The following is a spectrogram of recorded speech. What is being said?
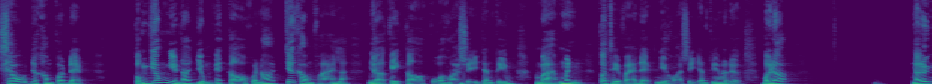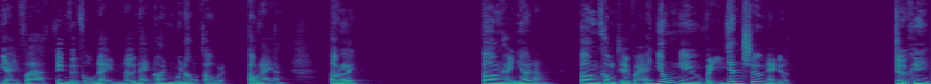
xấu nó không có đẹp cũng giống như nó dùng cái cọ của nó, chứ không phải là nhờ cây cọ của họa sĩ danh tiếng mà mình có thể vẽ đẹp như họa sĩ danh tiếng là được. Bởi đó, nó đứng dậy và cái người phụ này, nữ này nói với nó một câu rồi câu này rằng, con ơi, con hãy nhớ rằng con không thể vẽ giống như vị danh sư này được, trừ khi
